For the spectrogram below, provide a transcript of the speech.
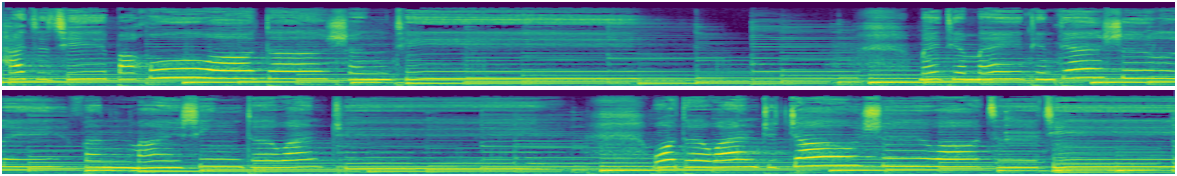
孩子气保护我的身体。每天每天电视里贩卖新的玩具就是我自己。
